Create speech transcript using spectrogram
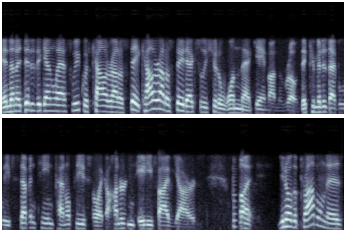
And then I did it again last week with Colorado State. Colorado State actually should have won that game on the road. They committed, I believe, 17 penalties for like 185 yards. But, you know, the problem is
